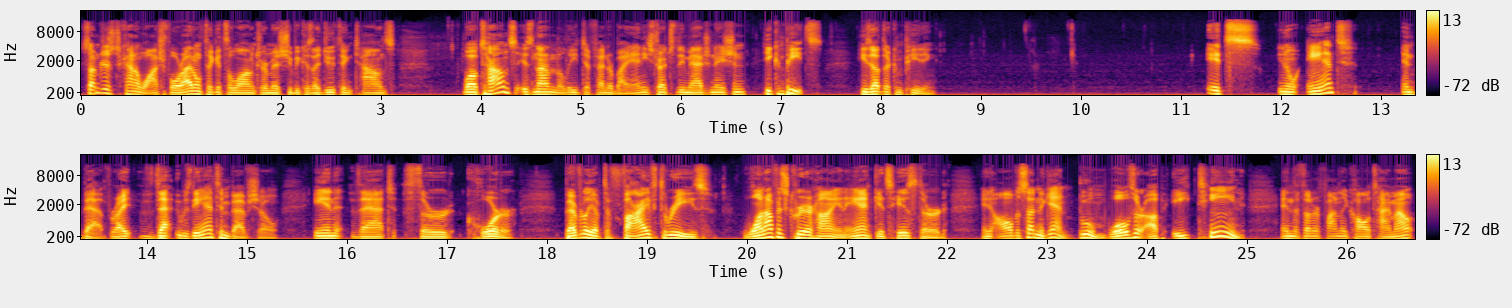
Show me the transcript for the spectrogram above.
So I'm just kind of watchful. I don't think it's a long term issue because I do think Towns, while Towns is not an elite defender by any stretch of the imagination, he competes. He's out there competing. It's, you know, Ant and Bev, right? That it was the Ant and Bev show in that third quarter. Beverley up to five threes, one off his career high, and Ant gets his third. And all of a sudden, again, boom, Wolves are up 18 and the Thunder finally call a timeout.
